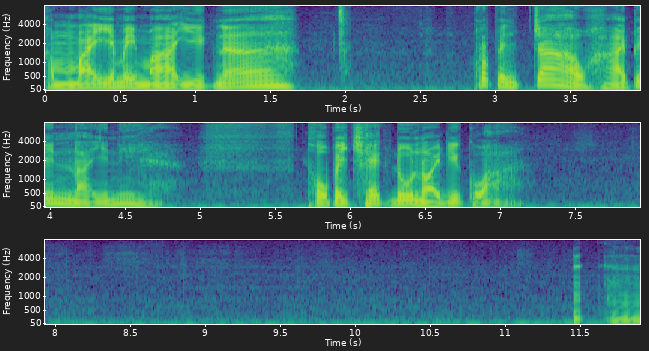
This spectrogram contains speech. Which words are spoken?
ทำไมยังไม่มาอีกนะ เพราะเป็นเจ้าหายไปไหนเนี่ยโท รไปเช็คดูหน่อยดีกว่าอื้อหือ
